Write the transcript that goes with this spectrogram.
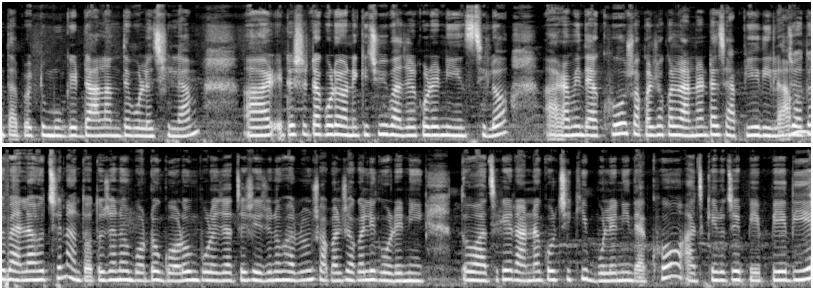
তারপর একটু মুগের ডাল আনতে বলেছিলাম। আর এটা সেটা করে অনেক কিছুই বাজার করে নিয়ে এসেছিল। আর আমি দেখো, সকাল সকাল রান্নাটা চাপিয়ে দিলাম। যত বেলা হচ্ছে না, তত যেন বড় গরম পড়ে যাচ্ছে সেই জন্য ভাবলাম সকাল সকালই করে নিই। তো আজকে রান্না করছি কি বলে নিই দেখো, আজকের হচ্ছে পেঁপে দিয়ে,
